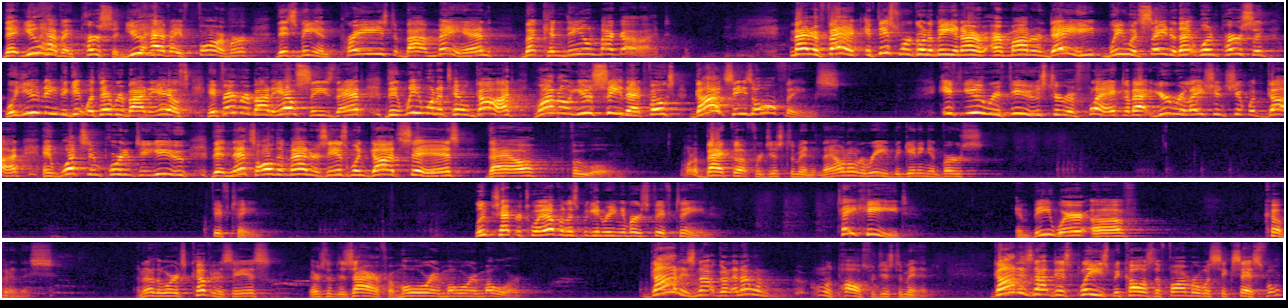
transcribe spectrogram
that you have a person, you have a farmer that's being praised by man but condemned by God? Matter of fact, if this were going to be in our, our modern day, we would say to that one person, Well, you need to get with everybody else. If everybody else sees that, then we want to tell God, Why don't you see that, folks? God sees all things. If you refuse to reflect about your relationship with God and what's important to you, then that's all that matters is when God says, Thou fool. I want to back up for just a minute now. I want to read beginning in verse 15. Luke chapter 12, and let's begin reading in verse 15. Take heed and beware of covetousness. In other words, covetousness is there's a desire for more and more and more. God is not going to, and I want, to pause for just a minute. God is not displeased because the farmer was successful.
